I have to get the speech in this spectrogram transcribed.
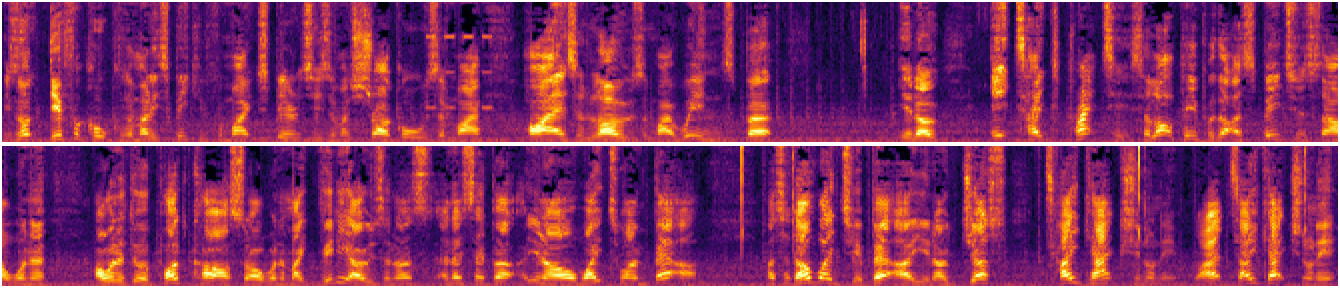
it's not difficult because I'm only speaking from my experiences and my struggles and my highs and lows and my wins. But you know, it takes practice. A lot of people that I speak to say I want to I want to do a podcast or I want to make videos, and I and they say, but you know, I'll wait till I'm better. I said, don't wait till you're better, you know, just take action on it, right? Take action on it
